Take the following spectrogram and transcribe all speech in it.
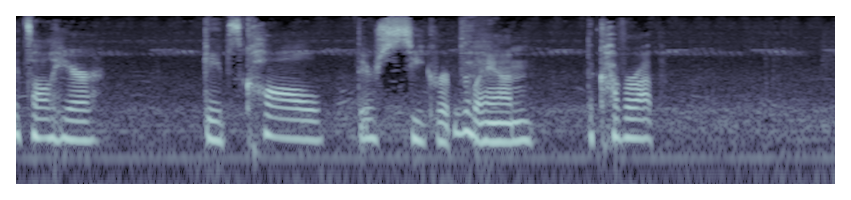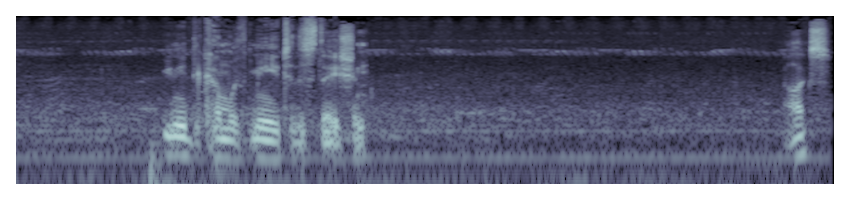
It's all here. Gabe's call, their secret plan, the cover up. You need to come with me to the station. Alex?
